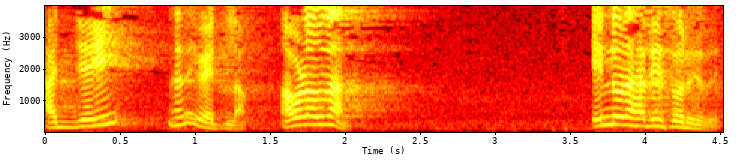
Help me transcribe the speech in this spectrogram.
ஹஜ்ஜை நிறைவேற்றலாம். அவ்வளவுதான். இன்னொரு ஹதீஸ் வருகிறது.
